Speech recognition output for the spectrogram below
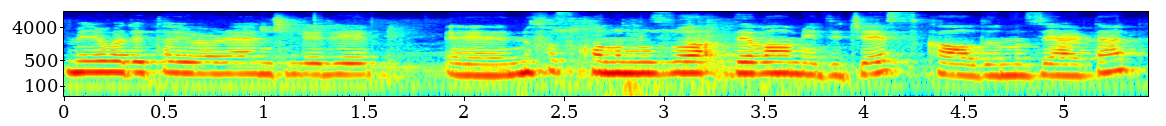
Merhaba detay öğrencileri. Ee, nüfus konumuza devam edeceğiz kaldığımız yerden.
